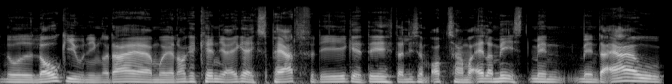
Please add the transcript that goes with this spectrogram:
noget lovgivning, og der er, må jeg nok erkende, at jeg ikke er ekspert, for det er ikke det, der ligesom optager mig allermest, men, men der er jo,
